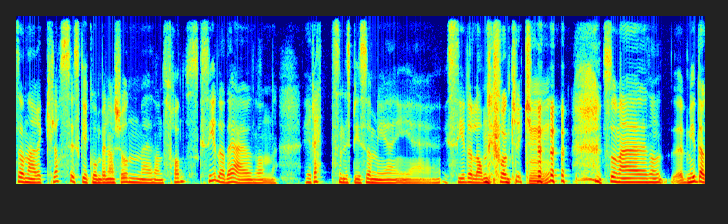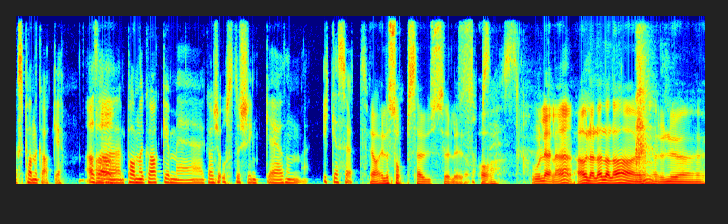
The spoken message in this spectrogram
sånn her klassiske kombinasjonen med sånn fransk sider, det er jo en sånn rett som de spiser mye i, eh, i siderland i Frankrike. Mhm. som er sånn middagspannekake. Altså Ah. pannekake med kanskje ost og sånn, ikke er søt. Ja, eller soppsaus, eller soppsaus. Soppsaus. Oh la la. Oh la, la, la, la. Le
